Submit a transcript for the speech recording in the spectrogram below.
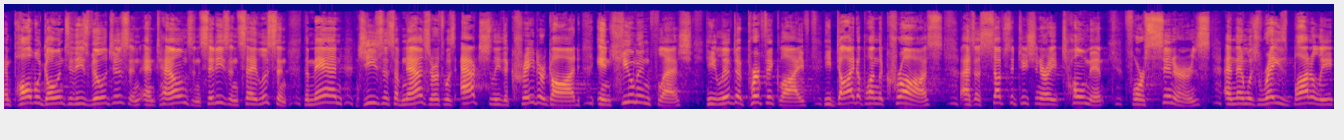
And Paul would go into these villages and, and, towns and cities and say, listen, the man Jesus of Nazareth was actually the creator God in human flesh. He lived a perfect life. He died upon the cross as a substitutionary atonement for sinners, and then was raised bodily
